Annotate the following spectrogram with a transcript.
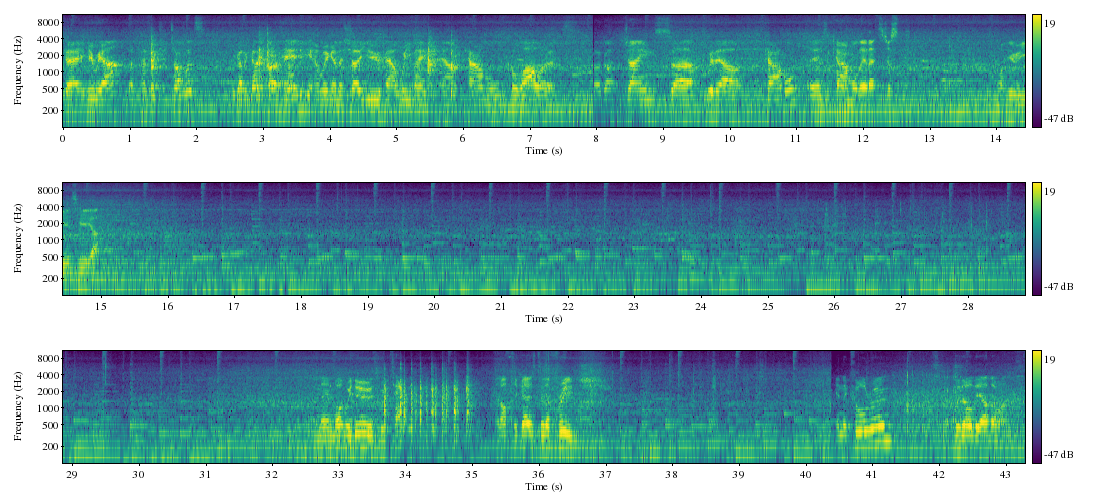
Okay, here we are at Perfection Chocolates. We've got the GoPro handy and we're going to show you how we make our caramel koalas. I've got James uh, with our caramel. There's the caramel there, that's just, well here he is here. And then what we do is we tap it and off it goes to the fridge. In the cool room with all the other ones.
